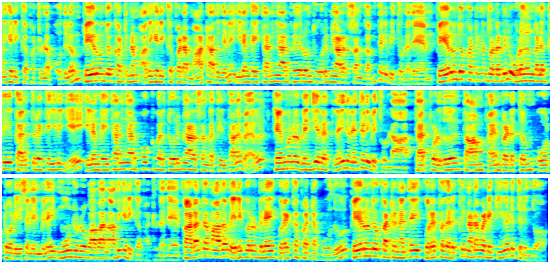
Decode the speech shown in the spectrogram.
அதிகரிக்கப்பட்டுள்ள போதிலும் பேருந்து கட்டணம் அதிகரிக்கப்பட மாட்டாது என இலங்கை தனியார் பேருந்து உரிமையாளர் சங்கம் தெரிவித்துள்ளது. பேருந்து கட்டணம் தொடர்பில் ஊடகங்களுக்கு கருத்துரைக்கையிலேயே இலங்கை தனியார் போக்குவரத்து உரிமையாளர் சங்கத்தின் தலைவர் ஹெமுனு விஜயரத்ன இதனை தெரிவித்துள்ளார். தற்பொழுது தாம் பயன்படுத்தும் ஓட்டோ டீசலின் விலை மூன்று ரூபாவால் அதிகரிக்கப்பட்டுள்ளது. கடந்த மாதம் எரிபொருள் விலை குறைக்கப்பட்ட போது பேருந்து கட்டணத்தை குறைப்பதற்கு நடவடிக்கை எடுத்திருந்தோம்.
